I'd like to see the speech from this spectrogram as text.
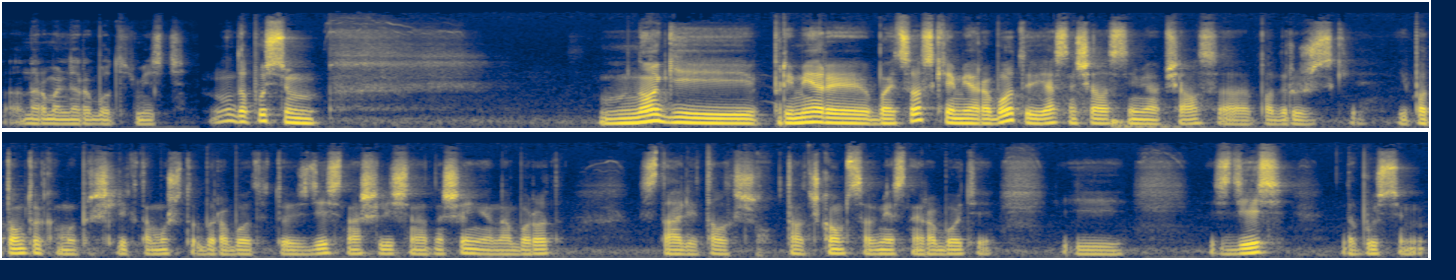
нормально работать вместе? Ну, допустим, многие примеры бойцов, с кем я работаю, я сначала с ними общался по-дружески. И потом только мы пришли к тому, чтобы работать. То есть здесь наши личные отношения, наоборот, стали толч толчком в совместной работе. И здесь, допустим,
